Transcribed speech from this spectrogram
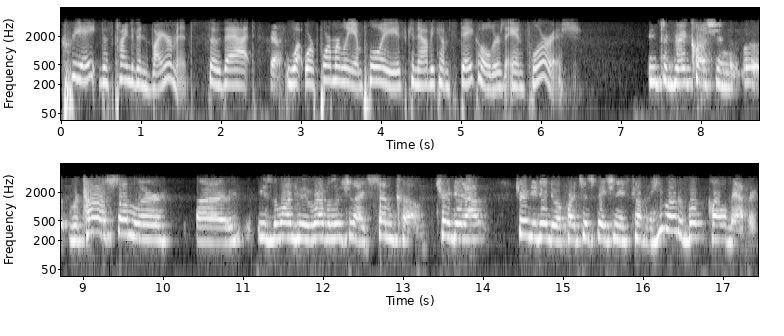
create this kind of environment so that yeah. what were formerly employees can now become stakeholders and flourish? It's a great question. Ricardo Semler uh, is the one who revolutionized Semco, turned it out, turned it into a participation-based company. He wrote a book called Maverick,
